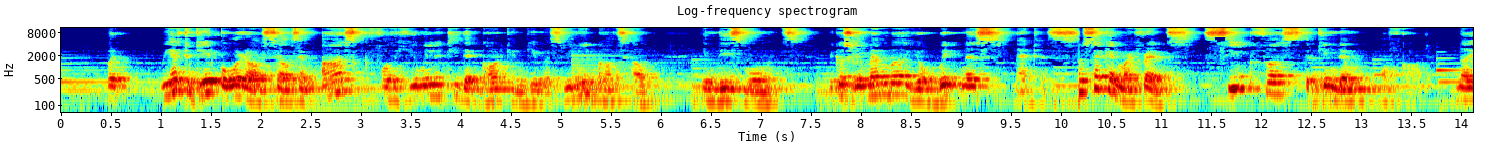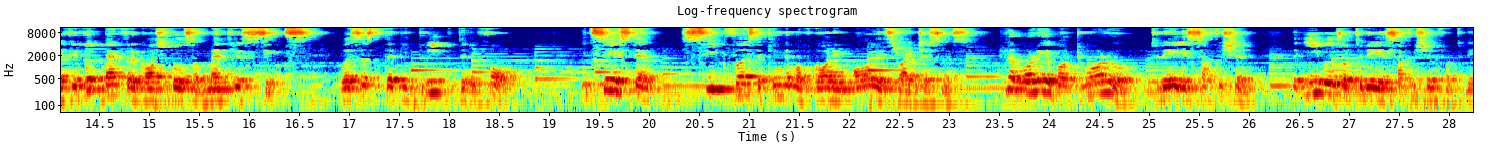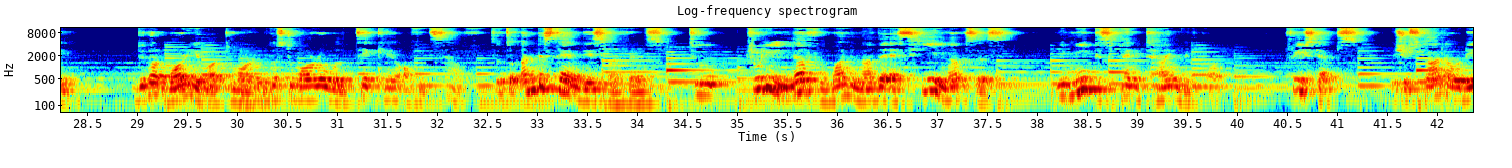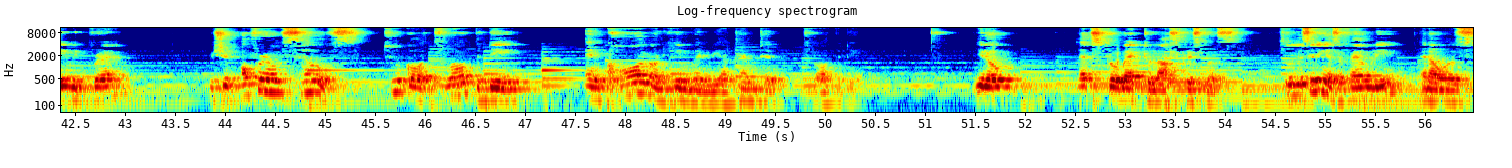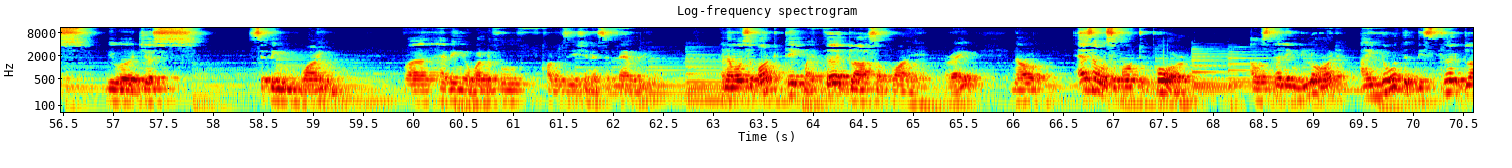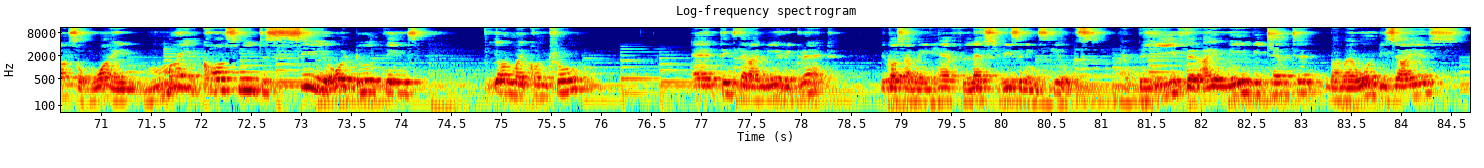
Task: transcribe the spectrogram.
But we have to get over ourselves and ask for the humility that God can give us. We need God's help in these moments. Because remember, your witness matters. So second, my friends, seek first the kingdom of God. Now, if you look back to the Gospels of Matthew 6, verses 33 to 34, it says that seek first the kingdom of God in all its righteousness. Do not worry about tomorrow. Today is sufficient. The evils of today is sufficient for today. Do not worry about tomorrow because tomorrow will take care of itself. So, to understand this, my friends, to truly love one another as He loves us, we need to spend time with God. Three steps. We should start our day with prayer. We should offer ourselves to God throughout the day and call on Him when we are tempted throughout the day. You know, let's go back to last Christmas. So we were sitting as a family, and I was we were just sipping wine while having a wonderful conversation as a family. And I was about to take my third glass of wine, right? Now, as I was about to pour, I was telling Lord, I know that this third glass of wine might cause me to see or do things beyond my control and things that I may regret because I may have less reasoning skills. I believe that I may be tempted by my own desires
